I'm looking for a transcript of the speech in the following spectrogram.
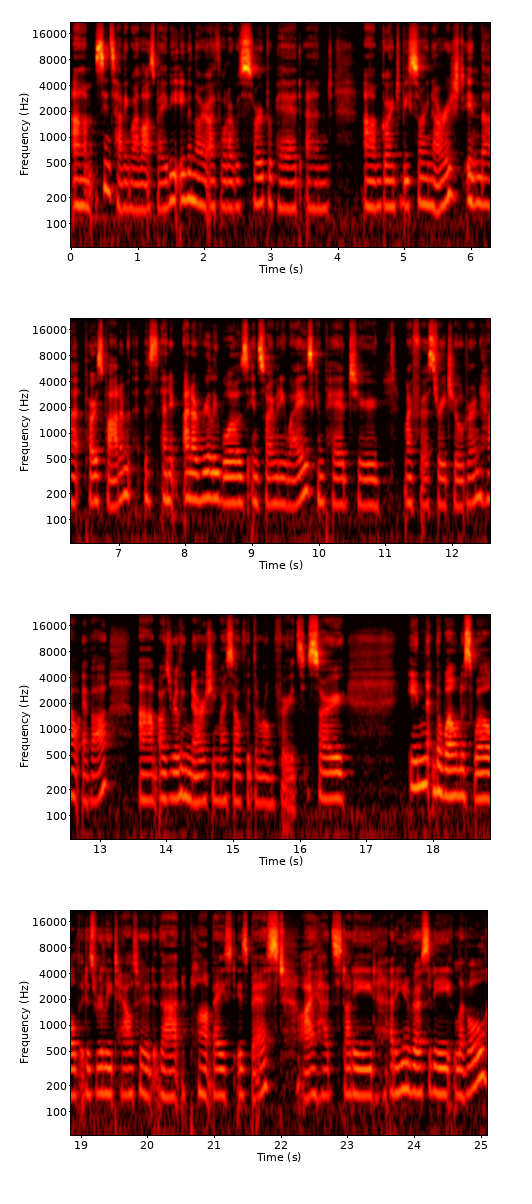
um, since having my last baby, even though I thought I was so prepared and um, going to be so nourished in that postpartum. And, it, and I really was in so many ways compared to my first three children. However, um, I was really nourishing myself with the wrong foods. So, in the wellness world, it is really touted that plant based is best. I had studied at a university level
